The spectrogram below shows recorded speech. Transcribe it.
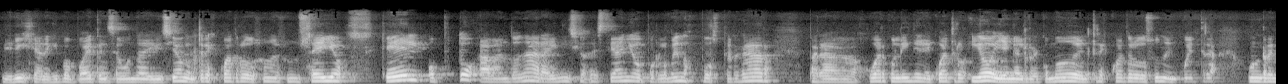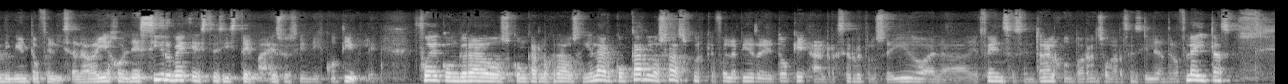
dirige al equipo Poeta en segunda división. El 3-4-2-1 es un sello que él optó a abandonar a inicios de este año o por lo menos postergar para jugar con línea de 4 y hoy en el recomodo del 3-4-2-1 encuentra un rendimiento feliz. A la Vallejo le sirve este sistema, eso es indiscutible. Fue con Grados, con Carlos Grados en el arco, Carlos Ascuez, que fue la piedra de toque al ser retrocedido a la defensa central junto a Renzo Garcés y Leandro Fleitas,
